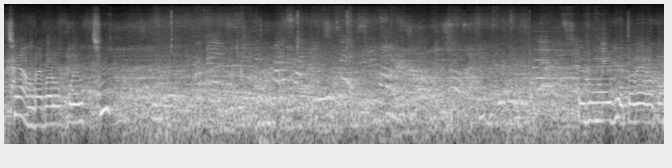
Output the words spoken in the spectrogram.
নামছে আমরা এবার উপরে উঠছি। রুমের ভেতরে এরকম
